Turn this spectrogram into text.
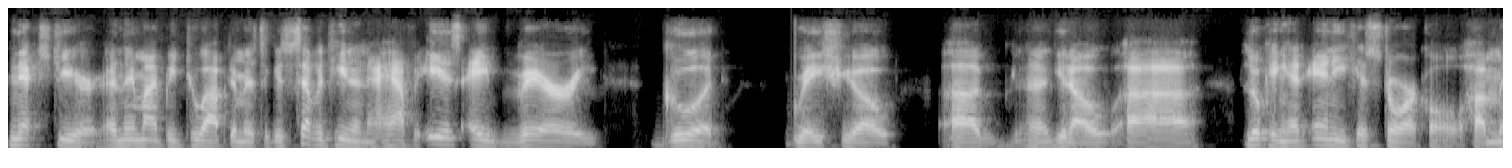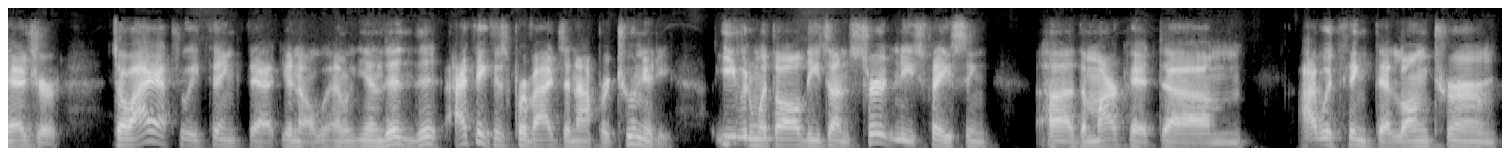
next year and they might be too optimistic. Because 17 and a half is a very good ratio, uh, uh, you know, uh, looking at any historical uh, measure. So I actually think that you know, and then I think this provides an opportunity, even with all these uncertainties facing uh, the market. Um, I would think that long term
